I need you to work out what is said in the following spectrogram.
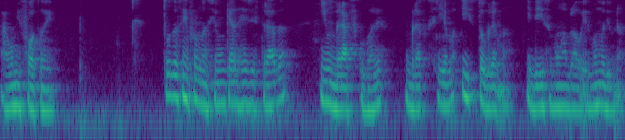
Hago mi foto ahí. Toda essa informação queda registrada em um gráfico, vale? Um gráfico que se chama histograma. E disso vamos falar hoje. Vamos de uma.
